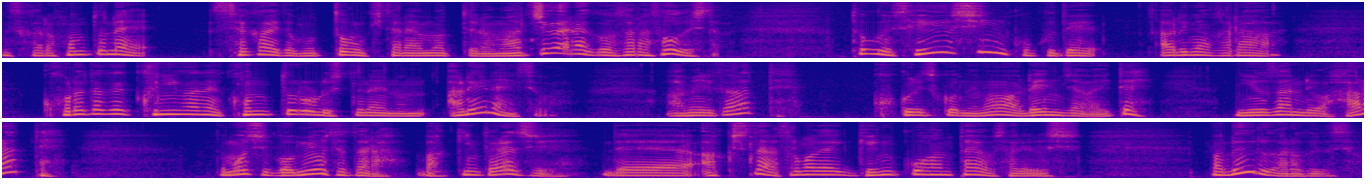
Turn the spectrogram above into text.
ですから本当ね世界で最も汚い山っていうのは間違いなくそれはそうでした。特に先進国でありながらこれだけ国がねコントロールしてないのありえないんですよ。アメリカだって。国立公園のままレンジャーがいて入山料を払って。もしゴミを捨てたら罰金取られるし。で悪質ならその場で現行犯逮捕されるし、まあ、ルールがあるわけですよ。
